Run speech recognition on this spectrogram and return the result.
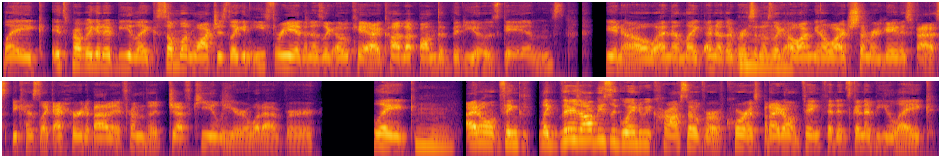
Like it's probably gonna be like someone watches like an E3 and then is like, okay, I caught up on the videos games, you know, and then like another person was like, Mhm. oh, I'm gonna watch Summer Games Fest because like I heard about it from the Geoff Keighley or whatever. Like Mm. I don't think like there's obviously going to be crossover, of course, but I don't think that it's gonna be like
